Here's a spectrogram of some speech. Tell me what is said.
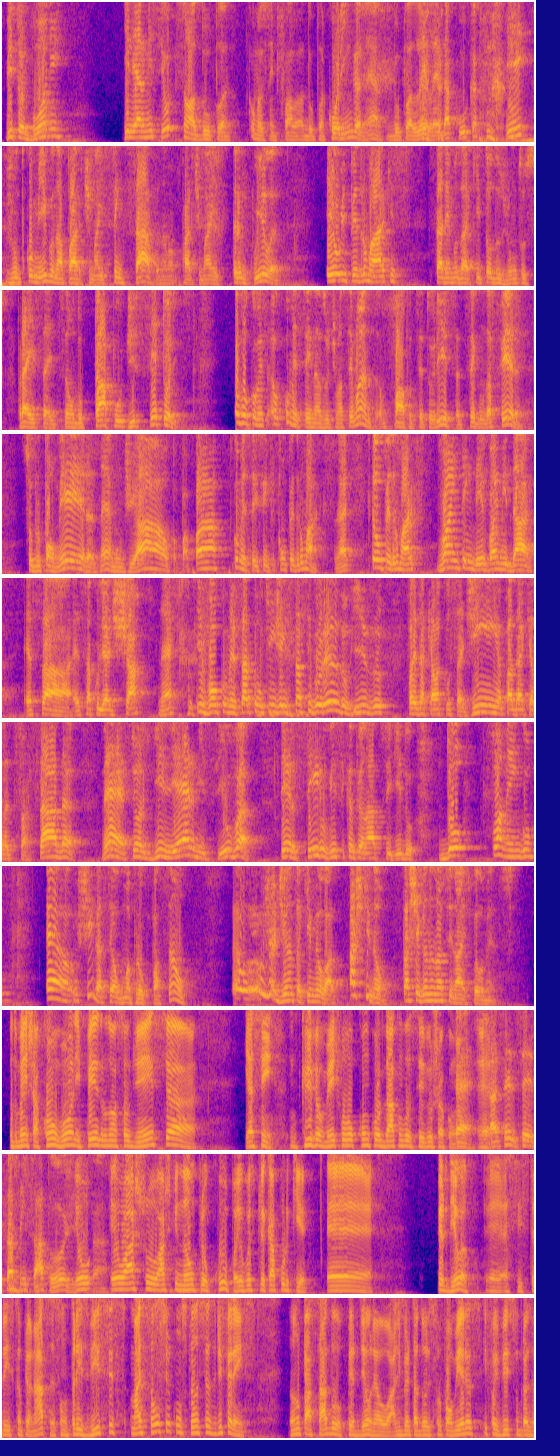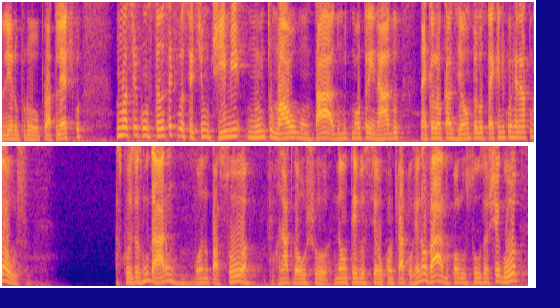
Vitor Boni, Guilherme Silva, que são a dupla, como eu sempre falo, a dupla Coringa, né? A dupla Lelé da Cuca. E junto comigo, na parte mais sensata, na parte mais tranquila, eu e Pedro Marques estaremos aqui todos juntos para essa edição do Papo de Setorista. Eu vou começar, eu comecei nas últimas semanas o papo de setorista de segunda-feira sobre o Palmeiras, né, mundial, papapá. Comecei sempre com o Pedro Marques, né? Então o Pedro Marques vai entender, vai me dar essa essa colher de chá, né? E vou começar com quem já está segurando o riso, faz aquela coçadinha para dar aquela disfarçada, né? Senhor Guilherme Silva, terceiro vice-campeonato seguido do Flamengo é, chega a ser alguma preocupação? Eu, eu já adianto aqui meu lado. Acho que não. Tá chegando nas finais, pelo menos. Tudo bem, Chacon, Moni, Pedro, nossa audiência. E assim, incrivelmente vou concordar com você, viu, Chacon? É, você é. tá, tá sensato hoje. Eu, tá... eu acho, acho que não preocupa, e eu vou explicar por quê. É, perdeu é, esses três campeonatos, né, são três vices, mas são circunstâncias diferentes. No ano passado perdeu né, a Libertadores para o Palmeiras e foi visto brasileiro para o Atlético, numa circunstância que você tinha um time muito mal montado, muito mal treinado naquela ocasião pelo técnico Renato Gaúcho. As coisas mudaram, o ano passou, o Renato Gaúcho não teve o seu contrato renovado, Paulo Souza chegou,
